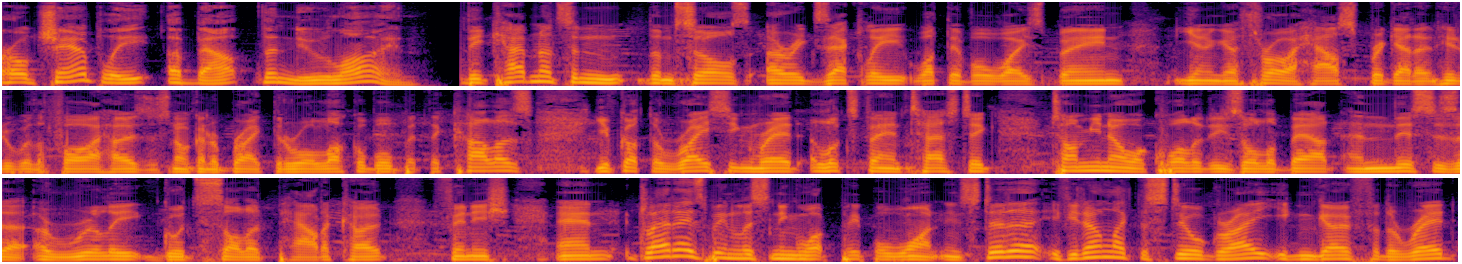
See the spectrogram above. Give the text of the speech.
Carl Champley, about the new line. The cabinets in themselves are exactly what they've always been. You know, you throw a house brick at it and hit it with a fire hose, it's not going to break. They're all lockable. But the colours, you've got the racing red, it looks fantastic. Tom, you know what quality is all about, and this is a, a really good, solid powder coat finish. And Gladiator's been listening what people want. Instead of, if you don't like the steel grey, you can go for the red.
